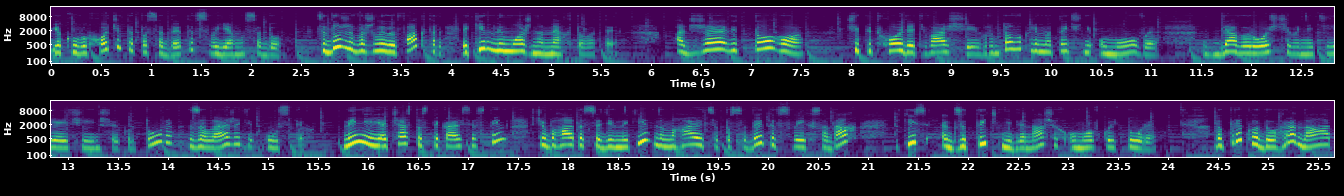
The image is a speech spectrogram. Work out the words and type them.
яку ви хочете посадити в своєму саду. Це дуже важливий фактор, яким не можна нехтувати. Адже від того, чи підходять ваші ґрунтово-кліматичні умови для вирощування тієї чи іншої культури, залежить успіх. Нині я часто стикаюся з тим, що багато садівників намагаються посадити в своїх садах якісь екзотичні для наших умов культури. До прикладу, гранат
